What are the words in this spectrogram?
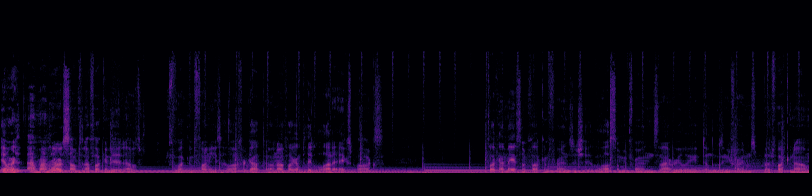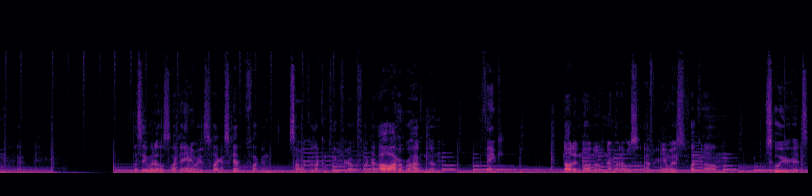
It was I, I there was something I fucking did. I was fucking funny as hell. I forgot though. I know I fucking played a lot of Xbox. Fucking I made some fucking friends and shit. Lost some friends. Not really. Didn't lose any friends. But fucking um Let's see what else. Okay, anyways, fucking skip fucking summer because I completely forgot the fuck. Out. Oh, I remember what happened then. I think. No, no, no, never mind. That was after. Anyways, fucking um, school year hits.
